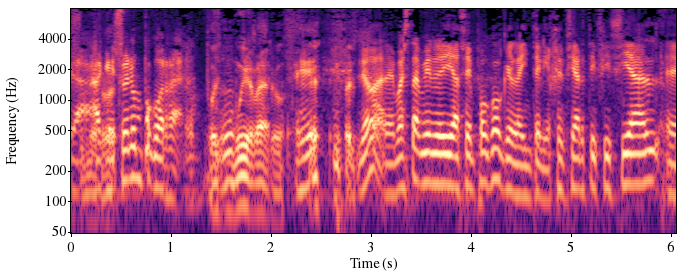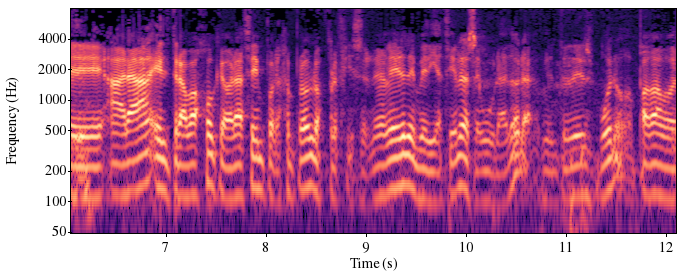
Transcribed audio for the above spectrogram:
no, a que suena un poco raro. Pues ¿no? muy raro. ¿Eh? No, además también leí hace poco que la inteligencia artificial eh, hará el trabajo que ahora hacen, por ejemplo, los profesionales de mediación aseguradora. Entonces, bueno, pagamos,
